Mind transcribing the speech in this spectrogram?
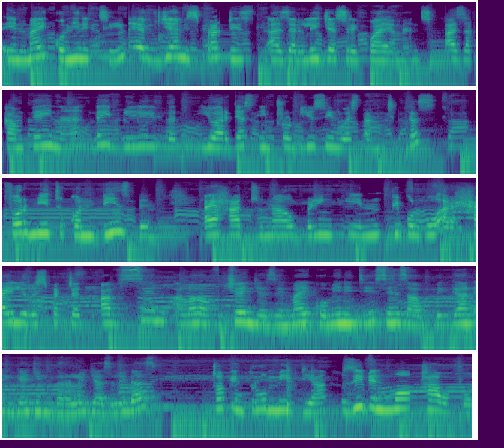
In my community, FGM is practiced as a religious requirement. As a campaigner, they believe that you are just introducing Western cultures. For me to convince them, I had to now bring in people who are highly respected. I've seen a lot of changes in my community since I've begun engaging the religious leaders. Talking through media is even more powerful.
